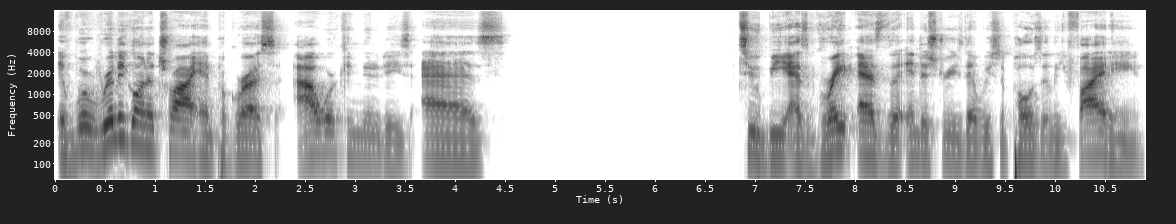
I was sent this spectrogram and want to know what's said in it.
If we're really going to try and progress our communities as to be as great as the industries that we're supposedly fighting,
